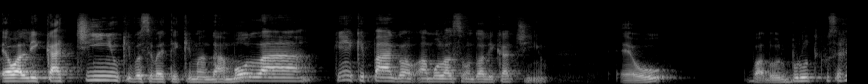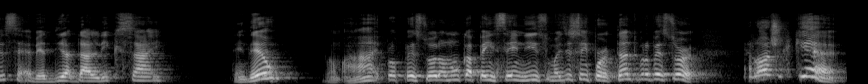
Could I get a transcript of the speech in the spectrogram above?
é o alicatinho que você vai ter que mandar molar. Quem é que paga a molação do alicatinho? É o valor bruto que você recebe, é dali que sai. Entendeu? Vamos, ai professor, eu nunca pensei nisso, mas isso é importante, professor? É lógico que é.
